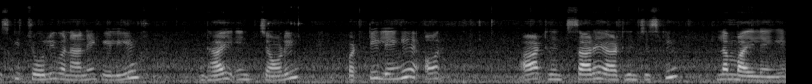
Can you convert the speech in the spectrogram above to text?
इसकी चोली बनाने के लिए ढाई इंच चौड़ी पट्टी लेंगे और आठ इंच, साढ़े आठ इंच इसकी लंबाई लेंगे।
